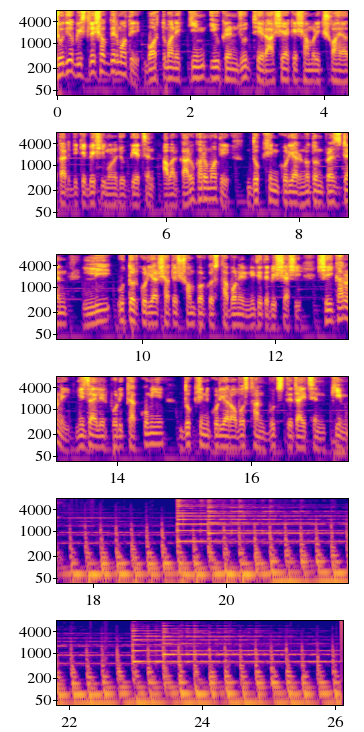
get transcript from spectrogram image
যদিও বিশ্লেষকদের মতে, বর্তমানে কিম ইউক্রেন যুদ্ধে রাশিয়াকে সামরিক সহায়তার দিকে বেশি মনোযোগ দিয়েছেন। আবার কারও কারও মতে, দক্ষিণ কোরিয়ার নতুন প্রেসিডেন্ট লি উত্তর কোরিয়ার সাথে সম্পর্ক স্থাপনের নীতিতে বিশ্বাসী। সেই কারণেই মিসাইলের পরীক্ষা কমিয়ে দক্ষিণ কোরিয়ার অবস্থান বুঝতে চাইছেন কিম।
